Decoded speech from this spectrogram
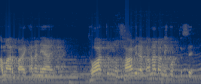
আমার পায়খানা নেয় ধোয়ার জন্য সাহাবিরা টানাটানি করতেছে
